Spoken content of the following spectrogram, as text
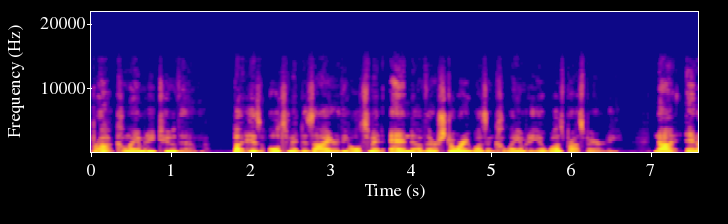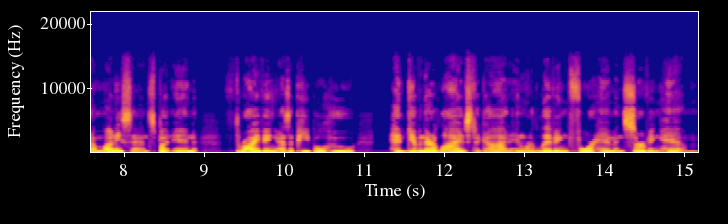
brought calamity to them. But his ultimate desire, the ultimate end of their story wasn't calamity, it was prosperity. Not in a money sense, but in thriving as a people who had given their lives to God and were living for Him and serving Him.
